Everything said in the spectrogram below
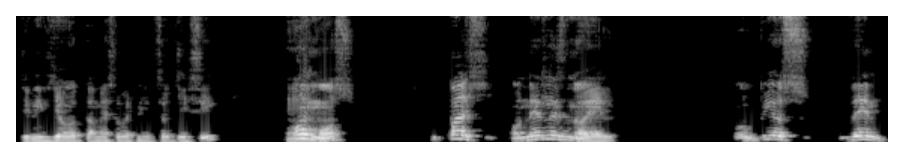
την ιδιότητα μέσα στο παιχνίδι της OKC. Mm. Όμως υπάρχει ο Νέρλες Νοέλ, ο οποίος δεν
